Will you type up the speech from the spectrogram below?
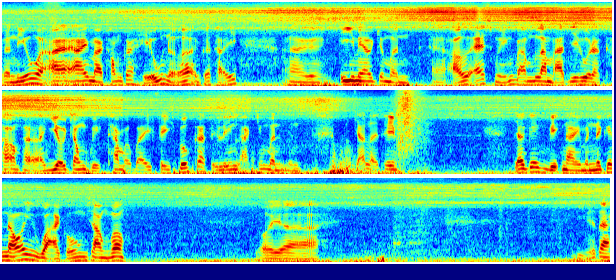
Rồi nếu ai, ai mà không có hiểu nữa có thể à, email cho mình à, ở s nguyễn 35 yahoo.com hoặc là vô trong việc tham ở bay Facebook á, thì liên lạc với mình, mình mình trả lời thêm cho cái việc này mình cái nói hoài cũng không xong phải không? Rồi à, gì nữa ta?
